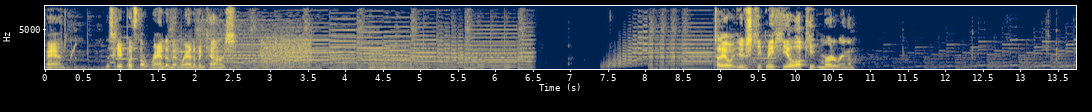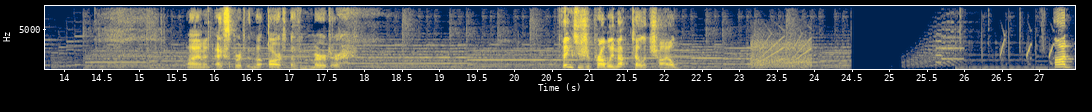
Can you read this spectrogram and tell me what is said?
Man, this game puts the random in random encounters. Tell you what, you just keep me healed, I'll keep murdering them. I am an expert in the art of murder. Things you should probably not tell a child. On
